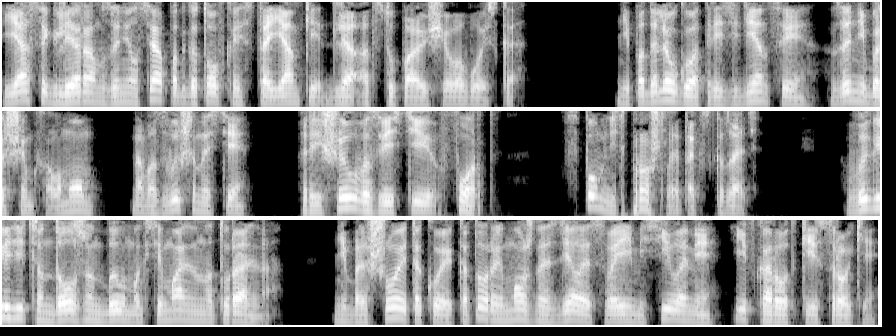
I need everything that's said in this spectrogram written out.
я с Эглером занялся подготовкой стоянки для отступающего войска. неподалеку от резиденции, за небольшим холмом, на возвышенности, решил возвести форт. Вспомнить прошлое, так сказать. Выглядеть он должен был максимально натурально. Небольшой такой, который можно сделать своими силами и в короткие сроки.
